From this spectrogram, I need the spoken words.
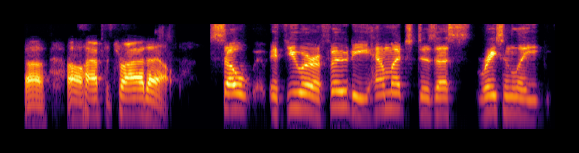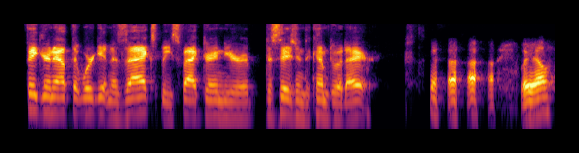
uh, I'll have to try it out. So, if you were a foodie, how much does us recently figuring out that we're getting a Zaxby's factor in your decision to come to Adair? well,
